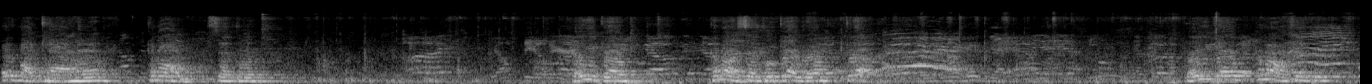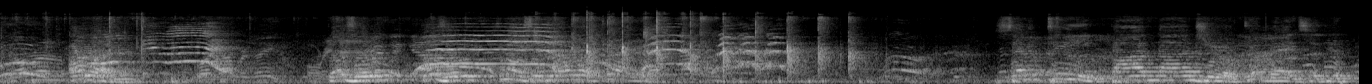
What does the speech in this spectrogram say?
There's my Callahan. Come on, Cynthia. There you go. Come on, Cynthia. Go, girl. Get up. There you go. Come on, Cynthia. All right. There's you. There's you. Come on, Cynthia. All right. 17, 590. Good man, Cynthia.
